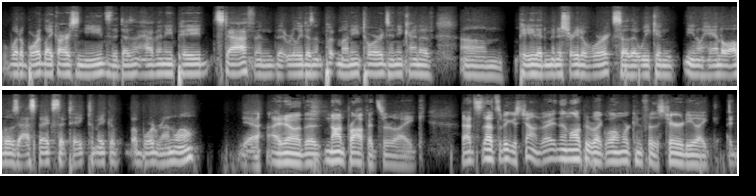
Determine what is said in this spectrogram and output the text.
what a board like ours needs that doesn't have any paid staff and that really doesn't put money towards any kind of um, paid administrative work so that we can you know handle all those aspects that take to make a, a board run well yeah i know the nonprofits are like that's that's the biggest challenge right and then a lot of people are like well i'm working for this charity like i,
